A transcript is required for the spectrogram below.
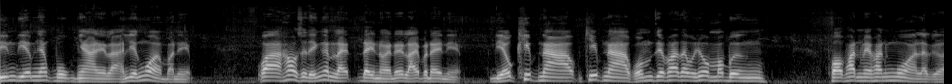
ดินเตรียมยังปลูกหญ้านี่แหละเลี้ยงงัวบัดนี้ ว่าเฮาสิได้เงินได้หน่อยได้หลายปานใดนี่เดี๋ยวคลิปหน้าคลิปหน้าผมจะพาท่านผู้ชมมาเบิ่งพอพันธุ์แม่พันงัวแล้วก็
